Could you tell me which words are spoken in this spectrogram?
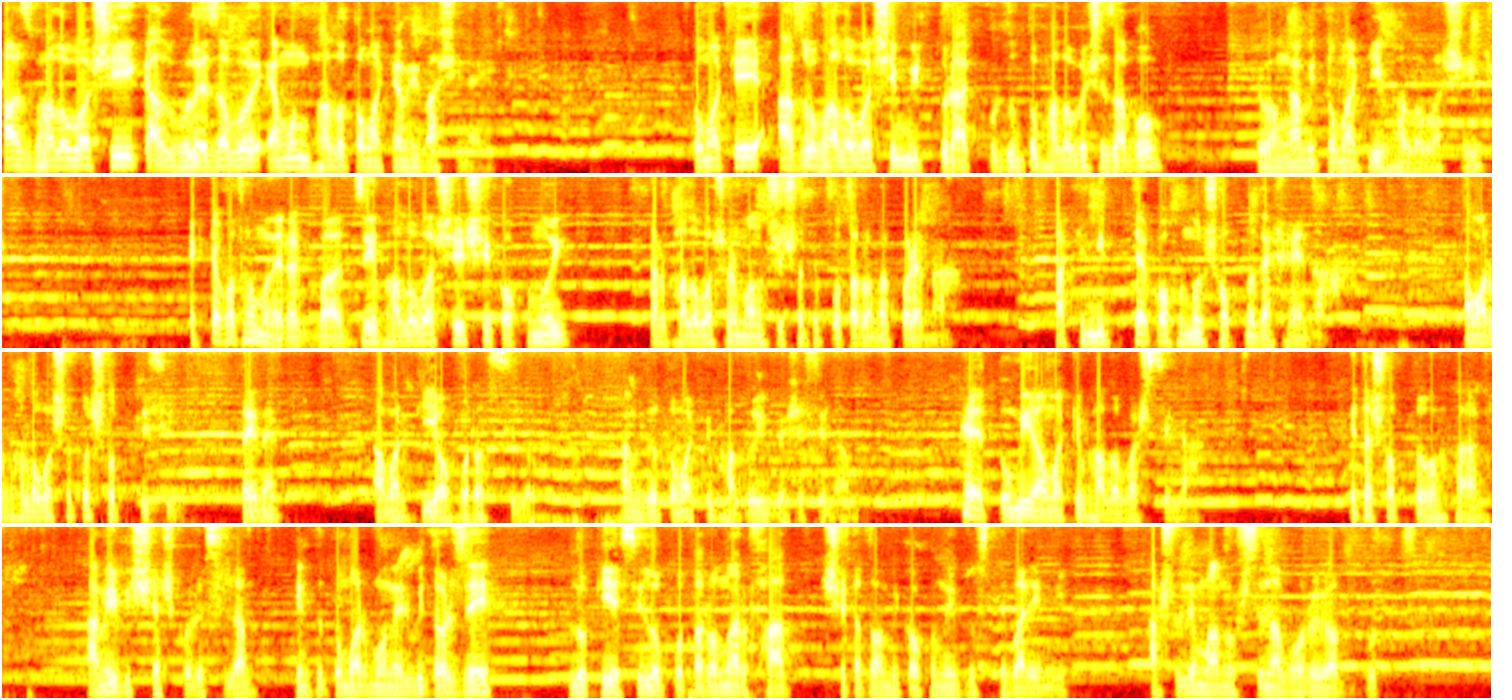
আজ ভালোবাসি, কাল ভুলে যাব, এমন ভালো তোমাকে আমি বাসি নাই। তোমাকে আজও ভালোবাসি, মৃত্যুর আগ পর্যন্ত ভালোবেসে যাব, এবং আমি তোমাকেই ভালোবাসি। একটা কথা মনে রাখবা, যে ভালোবাসে সে কখনোই তার ভালোবাসার মানুষের সাথে প্রতারণা করে না। তাকে মিথ্যা কখনো স্বপ্ন দেখায় না। আমার ভালোবাসা তো সত্যি ছিল, তাই না? আমার কি অপরাধ ছিল? আমি তো তোমাকে ভালোই বেসেছিলাম। হ্যাঁ তুমি আমাকে ভালোবাসছিলা। এটা সত্য কথা। আমি বিশ্বাস করেছিলাম, কিন্তু তোমার মনের ভিতর যে লুকিয়েছিল প্রতারণার ফাঁদ, সেটা তো আমি কখনোই বুঝতে পারিনি। আসলে মানুষ চেনা বড়ই অদ্ভুত।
